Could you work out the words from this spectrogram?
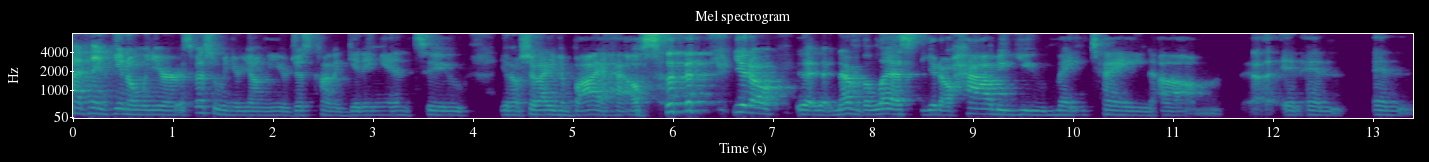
I think, you know, when you're, especially when you're young, you're just kind of getting into, you know, should I even buy a house? you know, nevertheless, you know, how do you maintain um, uh, and, and, and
